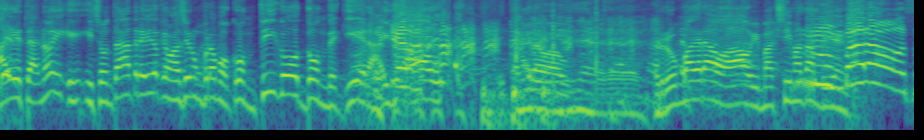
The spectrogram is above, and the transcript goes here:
ahí está, ¿no? Y, son tan atrevidos que van a hacer un promo contigo donde quieras. Ahí grabado. Están grabados. Rumba grabado y Máxima también. ¡Rumberos!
